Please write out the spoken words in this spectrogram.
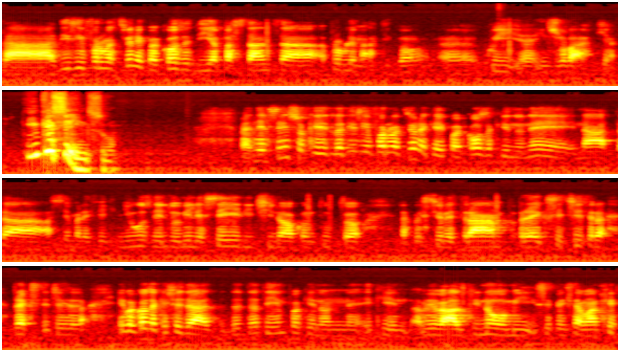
la disinformazione è qualcosa di abbastanza problematico eh, qui eh, in Slovacchia. In che senso? Beh, nel senso che la disinformazione che è qualcosa che non è nata assieme alle fake news nel 2016, no? con tutta la questione Trump, Brexit, eccetera, Brexit, eccetera, è qualcosa che c'è da, da, da tempo e che, che aveva altri nomi, se pensiamo anche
